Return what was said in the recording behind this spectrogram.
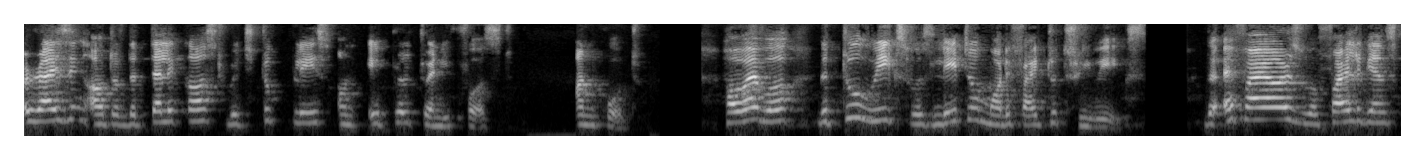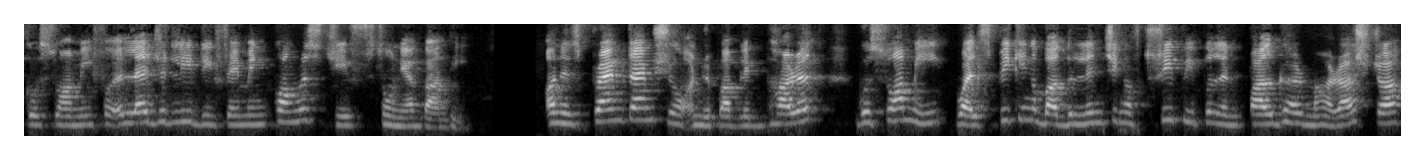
arising out of the telecast which took place on April 21st. Unquote. However, the two weeks was later modified to three weeks. The FIRs were filed against Goswami for allegedly defaming Congress chief Sonia Gandhi. On his primetime show on Republic Bharat, Goswami, while speaking about the lynching of three people in Palghar, Maharashtra,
